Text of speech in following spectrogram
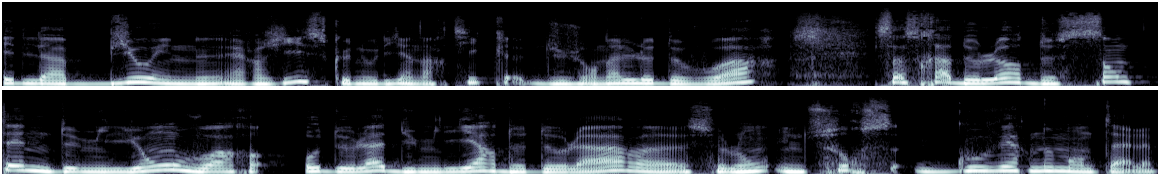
et de la bioénergie, ce que nous dit un article du journal Le Devoir. Ça sera de l'ordre de centaines de millions, voire au-delà du milliard de dollars, euh, selon une source gouvernementale.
